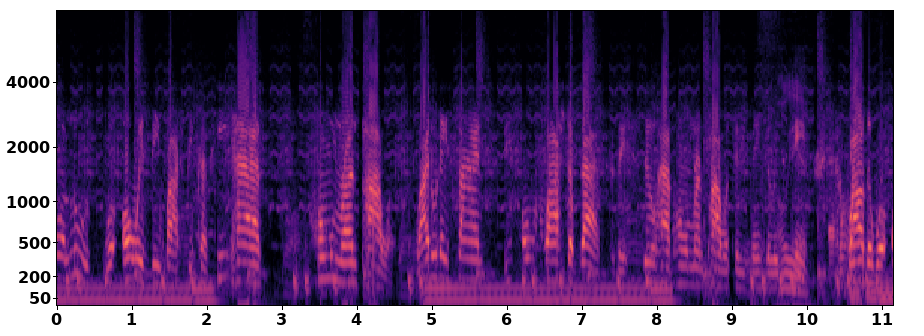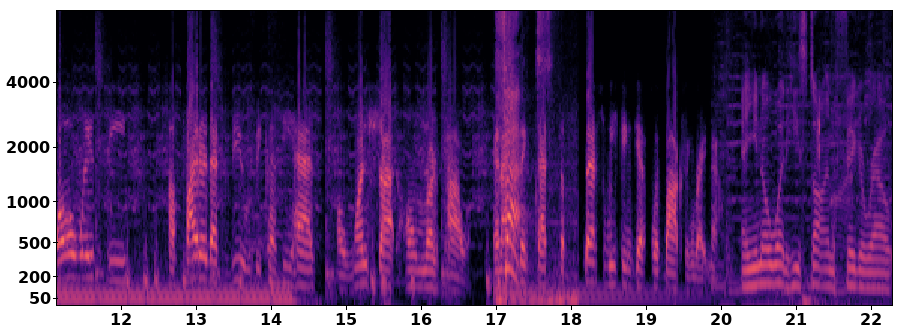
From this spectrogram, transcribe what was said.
or lose, will always be watched because he has home run power. Why do they sign these old washed up guys? Because they still have home run power to these major league Oh, yeah. teams. And Wilder will always be a fighter that's viewed because he has a one shot home run power. And I think that's the best we can get with boxing right now. And you know what? He's starting to figure out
